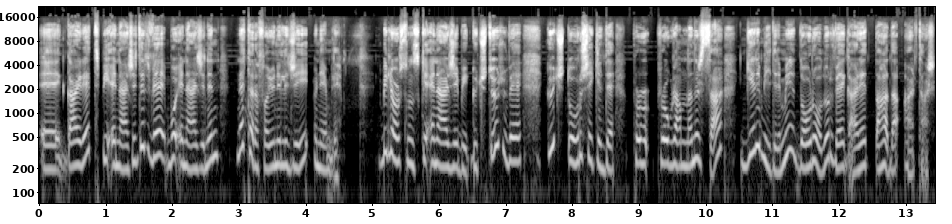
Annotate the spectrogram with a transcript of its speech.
e, gayret bir enerjidir ve bu enerjinin ne tarafa yöneleceği önemli. Biliyorsunuz ki enerji bir güçtür ve güç doğru şekilde pro- programlanırsa geri bildirimi doğru olur ve gayret daha da artar.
